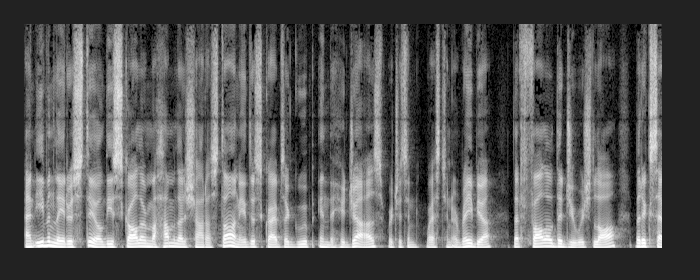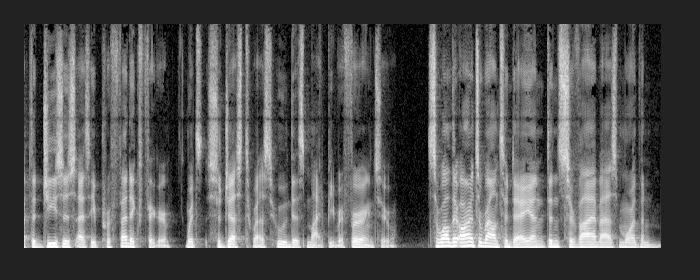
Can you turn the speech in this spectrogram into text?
And even later still, the scholar Muhammad al Shahrastani describes a group in the Hijaz, which is in western Arabia, that followed the Jewish law but accepted Jesus as a prophetic figure, which suggests to us who this might be referring to. So while they aren't around today and didn't survive as more than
